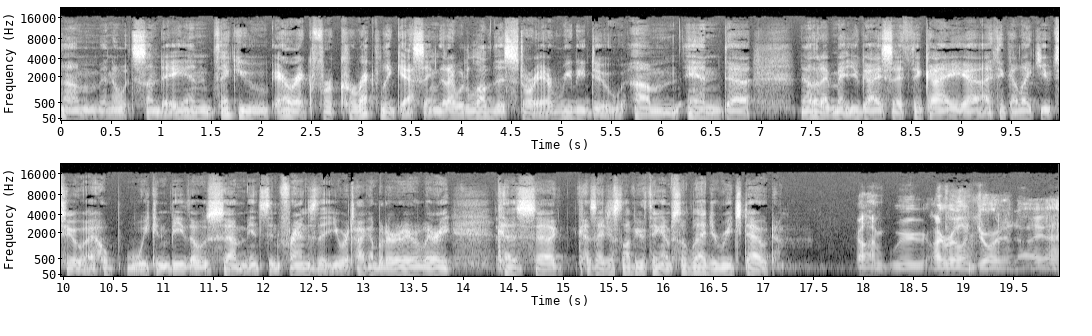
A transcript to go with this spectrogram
Um, I know it's Sunday, and thank you, Eric, for correctly guessing that I would love this story. I really do. Um, and uh, now that I've met you guys, I think I, uh, I think I like you too. I hope we can be those um, instant friends that you were talking about earlier, Larry, because because uh, I just love your thing. I'm so glad you reached out. Well, we, I really enjoyed it. I uh,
